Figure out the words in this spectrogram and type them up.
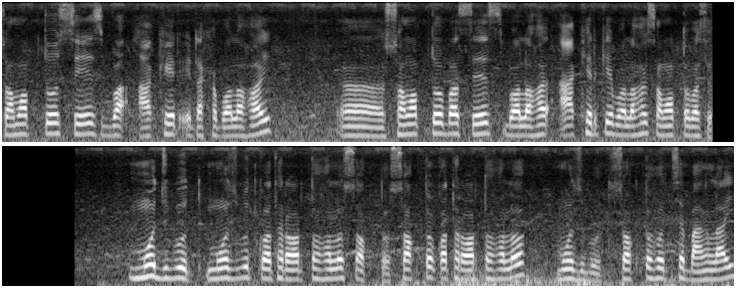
সমাপ্ত, শেষ বা আখের এটাকে বলা হয় সমাপ্ত বা শেষ বলা হয় আখেরকে বলা হয় সমাপ্ত বা শেষ। মজবুত মজবুত কথার অর্থ হলো শক্ত। শক্ত কথার অর্থ হলো মজবুত। শক্ত হচ্ছে বাংলায়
